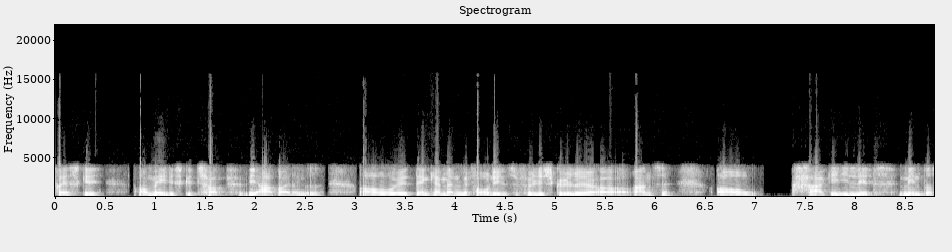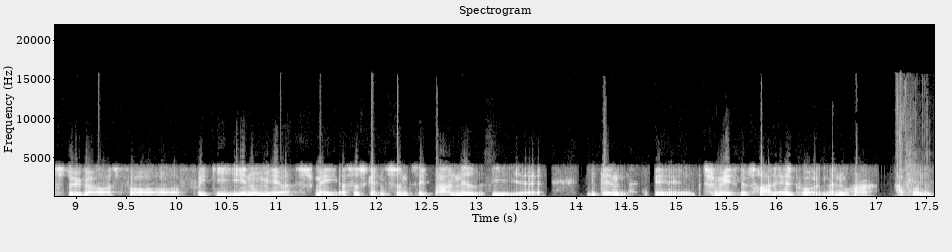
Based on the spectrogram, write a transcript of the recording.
friske aromatiske top, vi arbejder med. Og øh, den kan man med fordel selvfølgelig skylle og rense, og hakke i lidt mindre stykker også for at frigive endnu mere smag. Og så skal den sådan set bare ned i, øh, i den øh, smagsneutrale alkohol, man nu har, har fundet.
